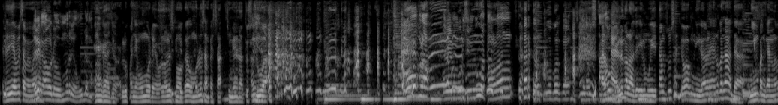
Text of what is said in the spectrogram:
Tadi apa sampai Tapi mana? kalau udah umur ya udah enggak Ya enggak Jo, lu panjang umur ya. Allah lu semoga umur lu sampai sa- 902. Goblok. Tapi emang ngurusin gua tolol. Sekarang kalau gua baru 900 tahun. Eh lu kalau ada ilmu hitam susah Jo meninggalnya. Lu kan ada, nyimpan kan lu.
